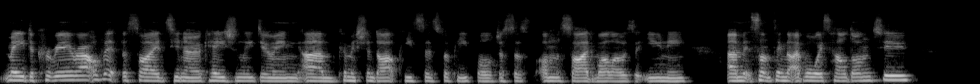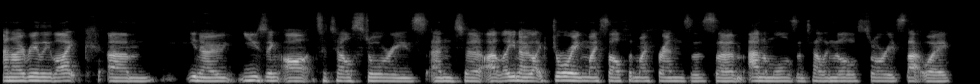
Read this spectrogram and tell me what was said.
made a career out of it, besides you know occasionally doing um, commissioned art pieces for people just as on the side while I was at uni, um, it's something that I've always held on to and I really like um, you know using art to tell stories and to you know like drawing myself and my friends as um, animals and telling little stories that way,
